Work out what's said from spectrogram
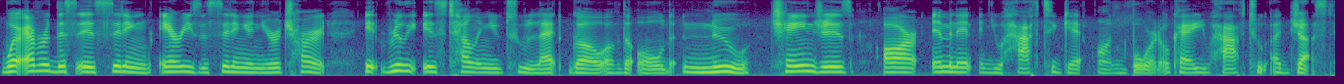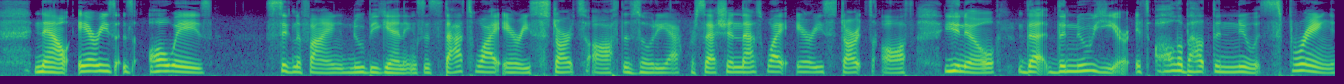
wherever this is sitting, Aries is sitting in your chart, it really is telling you to let go of the old. New changes are imminent and you have to get on board, okay? You have to adjust. Now, Aries is always signifying new beginnings. It's that's why Aries starts off the zodiac procession. That's why Aries starts off, you know, the the new year. It's all about the new. It's spring.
